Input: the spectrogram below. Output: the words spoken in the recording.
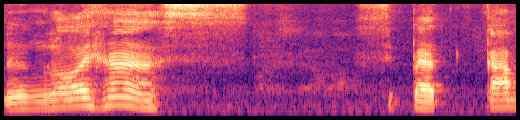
หนึ่งร้อยห้าสิบแปดกรัม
